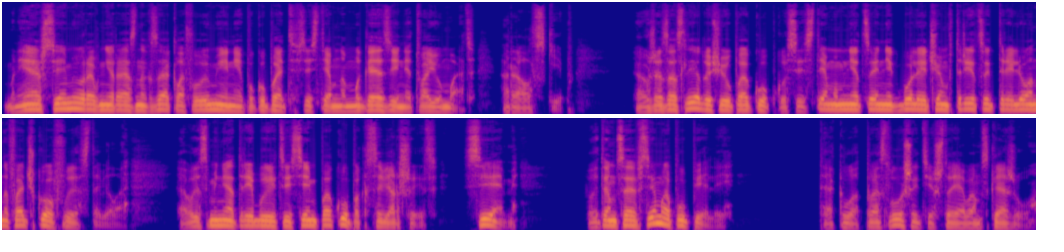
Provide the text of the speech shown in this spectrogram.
«Мне аж семь уровней разных заклов и умений покупать в системном магазине, твою мать!» — орал Скип. «А уже за следующую покупку система мне ценник более чем в 30 триллионов очков выставила. А вы с меня требуете семь покупок совершить. Семь!» Вы там совсем опупели? Так вот, послушайте, что я вам скажу.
